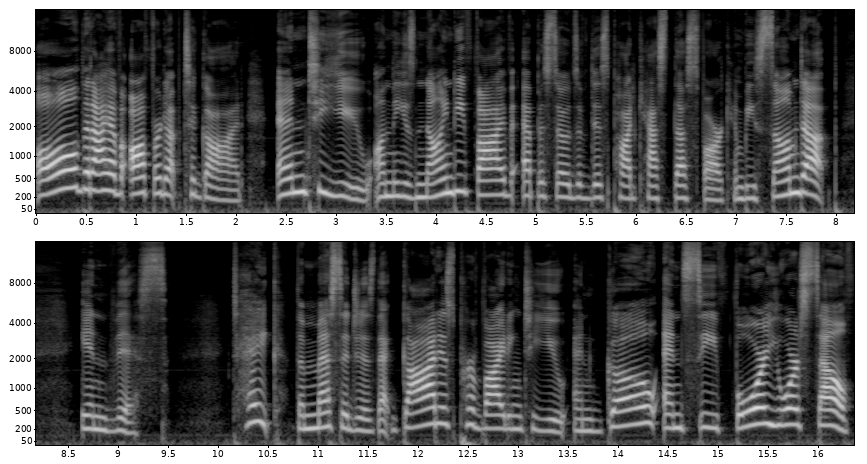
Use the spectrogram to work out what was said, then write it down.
All that I have offered up to God and to you on these 95 episodes of this podcast thus far can be summed up in this. Take the messages that God is providing to you and go and see for yourself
